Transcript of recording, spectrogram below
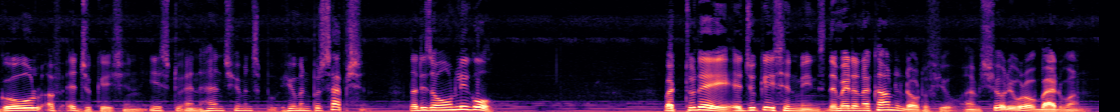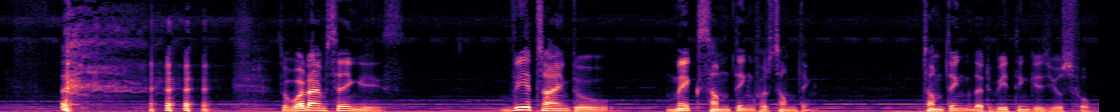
goal of education is to enhance human, human perception. That is the only goal. But today, education means they made an accountant out of you. I'm sure you were a bad one. so what I'm saying is, we are trying to make something for something, something that we think is useful.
